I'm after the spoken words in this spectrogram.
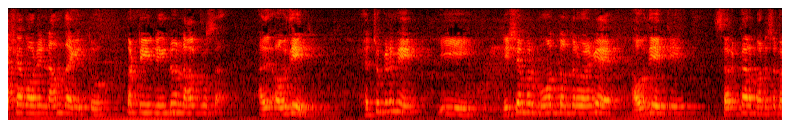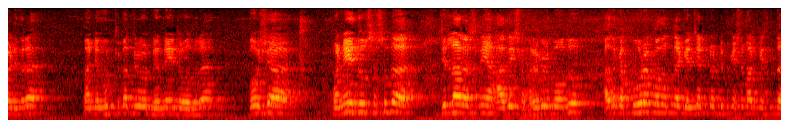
ಆಶಾಭಾವನೆ ನಮ್ಮದಾಗಿತ್ತು ಬಟ್ ಇನ್ನು ಇನ್ನೊಂದು ನಾಲ್ಕು ಸ ಅವಧಿ ಐತಿ. ಹೆಚ್ಚು ಕಡಿಮೆ ಈ ಡಿಸೆಂಬರ್ ಮೂವತ್ತೊಂದರವರೆಗೆ ಅವಧಿ ಐತಿ. ಸರ್ಕಾರ ಮನಸ್ಸು ಮಾಡಿದ್ರೆ, ಮಾನ್ಯ ಮುಖ್ಯಮಂತ್ರಿಗಳು ನಿರ್ಣಯ ತಗೊಂಡ್ರೆ, ಬಹುಶಃ ಕೊನೆಯ ದಿವಸ ಸುದ ಜಿಲ್ಲಾ ರಚನೆಯ ಆದೇಶ ಹೊರಬೀಳ್ಬೋದು ಅದಕ್ಕೆ ಪೂರಕವಾದಂಥ ಗೆಜೆಟ್ ನೋಟಿಫಿಕೇಶನ್ ಮಾಡ್ಕಿಸಿಂದ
